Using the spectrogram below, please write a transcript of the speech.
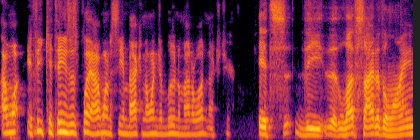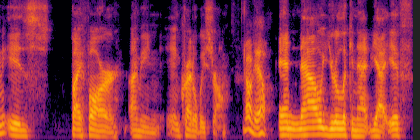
I want if he continues this play, I want to see him back in the orange and blue no matter what next year. It's the the left side of the line is by far, I mean, incredibly strong. Oh yeah. And now you're looking at yeah, if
